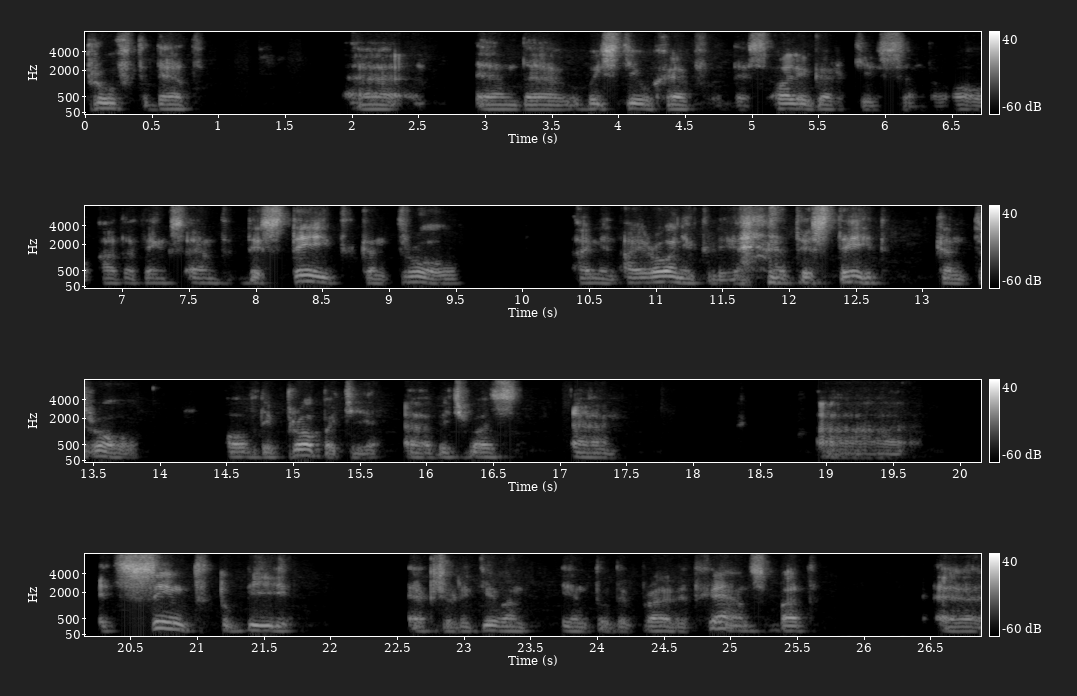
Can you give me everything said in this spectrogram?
proved that. Uh, and uh, we still have this oligarchies and all other things. And the state control, I mean, ironically, the state control of the property, uh, which was um, uh, it seemed to be actually given into the private hands, but uh,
